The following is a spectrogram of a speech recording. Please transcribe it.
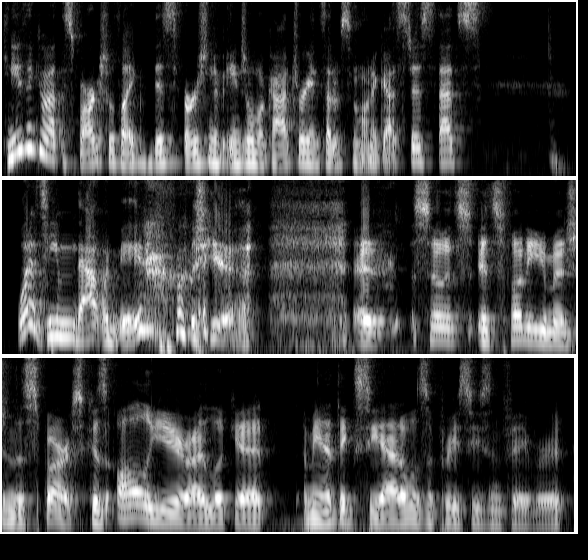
can you think about the Sparks with like this version of Angel McCoughtry instead of Seimone Augustus? That's what a team that would be. yeah. And so it's it's funny you mentioned the Sparks because all year I look at I mean, I think Seattle was a preseason favorite.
